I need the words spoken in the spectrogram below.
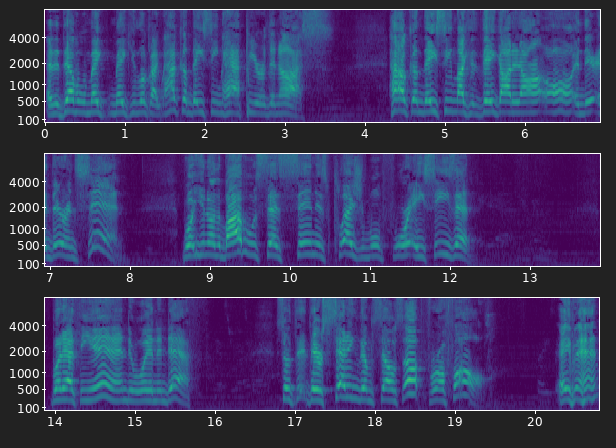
And the devil will make, make you look like, how come they seem happier than us? How come they seem like they got it all, all and, they're, and they're in sin? Well, you know, the Bible says sin is pleasurable for a season, but at the end, it will end in death. So th- they're setting themselves up for a fall. Amen.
